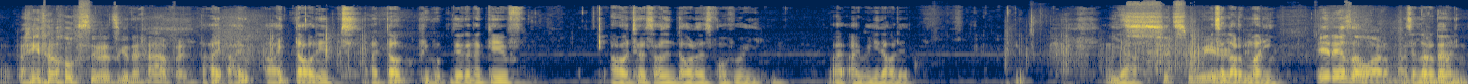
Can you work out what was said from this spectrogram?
nobody knows if it's gonna happen. I, I i doubt it i doubt people they're gonna give out a thousand dollars for free I, I really doubt it yeah It's, it's weird. it's a lot of money It is a lot of money. It's a lot but of then, money.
